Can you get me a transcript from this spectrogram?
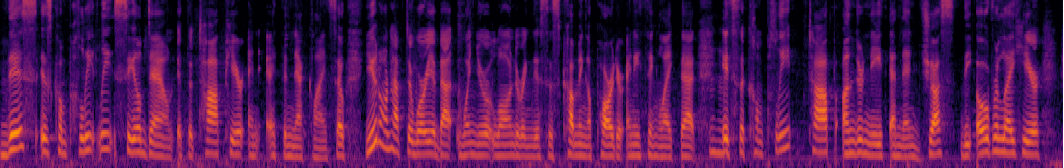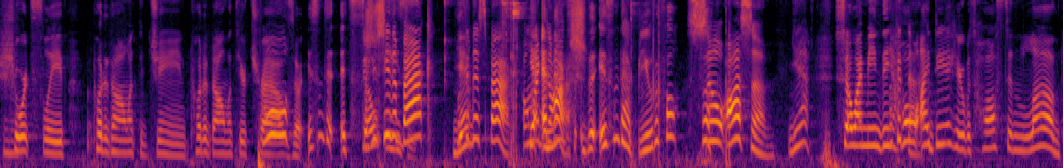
This is completely sealed down at the top here and at the neckline. So you don't have to worry about when you're laundering this is coming apart or anything like that. Mm-hmm. It's the complete top underneath and then just the overlay here, Mm-hmm. short sleeve. Put it on with the jean. Put it on with your trouser. Isn't it? It's so. Did you see the easy. back? Look Yeah. at this back. Oh yeah, my gosh. the, isn't that beautiful? so awesome. Yeah. So I mean, the whole that. idea here was Halston loved,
